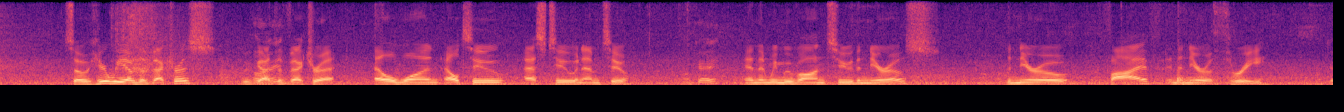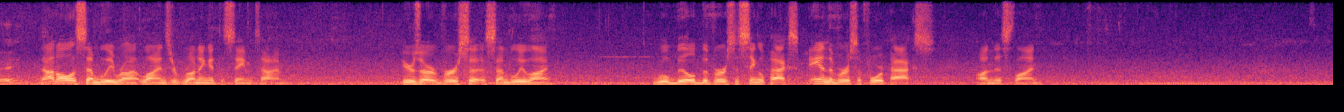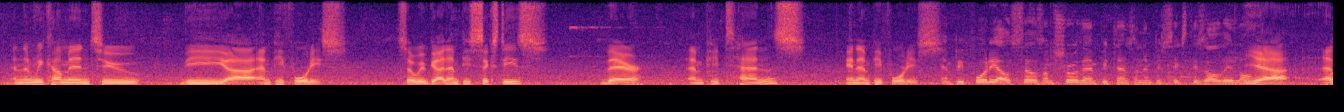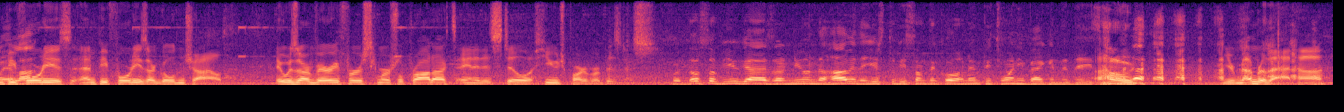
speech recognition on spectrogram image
So here we have the Vectras. We've got the Vectra L1, L2, S2, and M2. Okay. And then we move on to the Neros, the Nero 5, and the Nero 3. Okay. Not all assembly lines are running at the same time. Here's our Versa assembly line. We'll build the Versa single packs and the Versa four packs on this line. And then we come into the uh, MP40s. So we've got MP60s there, MP10s, and MP40s. MP40 outsells, I'm sure, the MP10s and MP60s all day long. Yeah. MP40 is MP40 is our golden child. It was our very first commercial product, and it is still a huge part of our business. For those of you guys are new in the hobby, there used to be something called an MP20 back in the days. Oh, you remember that, huh?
